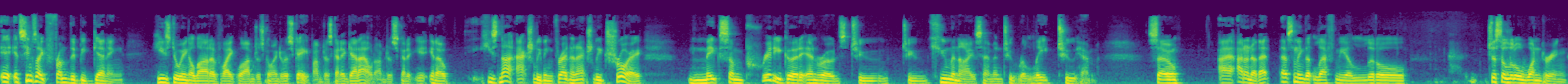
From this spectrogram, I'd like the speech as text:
it seems like from the beginning he's doing a lot of like, well, I'm just going to escape. I'm just going to get out. I'm just going to you know. He's not actually being threatened, and actually Troi makes some pretty good inroads to to humanize him and to relate to him. So I, I don't know that that's something that left me a little just a little wondering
